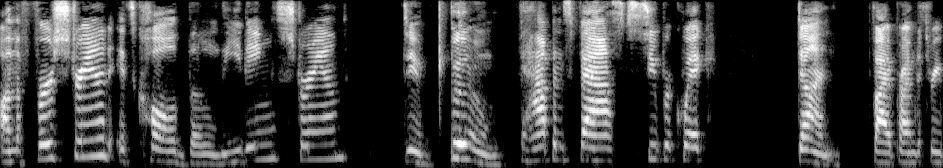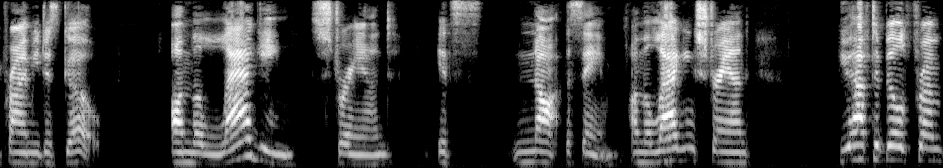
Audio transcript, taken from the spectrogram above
On the first strand, it's called the leading strand. Dude, boom, it happens fast, super quick, done. 5 prime to 3 prime, you just go. On the lagging strand, it's not the same. On the lagging strand, you have to build from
